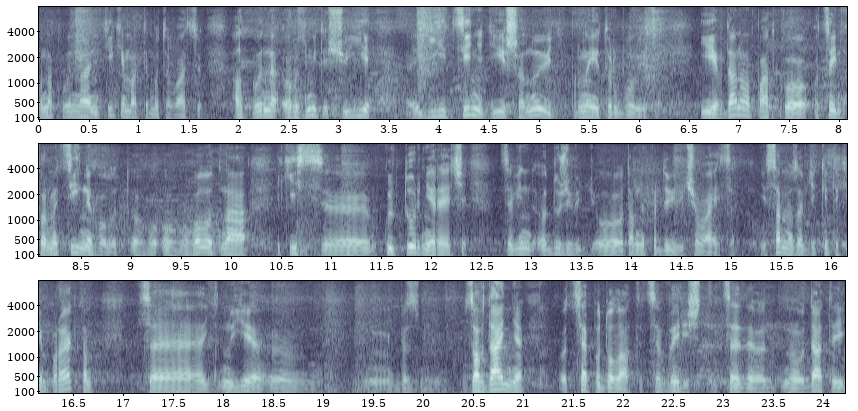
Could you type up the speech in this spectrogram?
Вона повинна не тільки мати мотивацію, але повинна розуміти, що її, її цінять, її шанують, про неї турбуються. І в даному випадку цей інформаційний голод, голод на якісь е, культурні речі, це він дуже там на передовій відчувається. І саме завдяки таким проектам це ну, є е, завдання це подолати, це вирішити, це е, ну, дати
